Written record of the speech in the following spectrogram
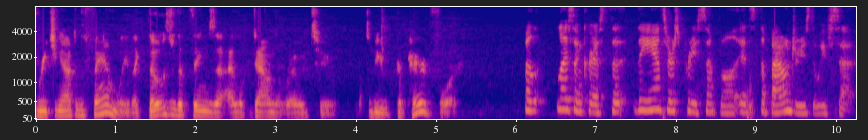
reaching out to the family. Like those are the things that I look down the road to to be prepared for. But listen, Chris, the, the answer is pretty simple. It's the boundaries that we've set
